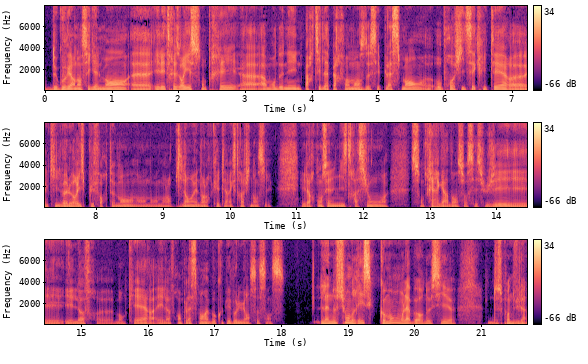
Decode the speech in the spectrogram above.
De gouvernance également. et les trésoriers sont prêts à abandonner une partie de la performance de ces placements au profit de ces critères qu'ils valorisent plus fortement dans, leur bilan et dans leurs critères extra-financiers. Et leurs conseils d'administration sont très regardants sur ces sujets. Et et, l'offre euh, bancaire et l'offre en placement a beaucoup évolué en ce sens. La notion de risque, comment on l'aborde aussi euh, de ce point de vue-là?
